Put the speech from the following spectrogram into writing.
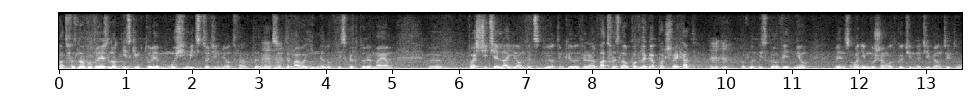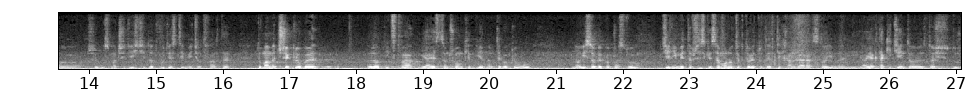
Bad Vöslau w ogóle jest lotniskiem, który musi mieć codziennie otwarte. Jak są te małe inne lotniska, które mają e, właściciela i on decyduje o tym, kiedy otwiera. Ale Bad Vöslau podlega pod Schwechat, pod lotnisko w Wiedniu, więc oni muszą od godziny 9 do, czy 8.30 do 20 mieć otwarte. Tu mamy trzy kluby lotnictwa. Ja jestem członkiem jednym tego klubu. No i sobie po prostu dzielimy te wszystkie samoloty, które tutaj w tych hangarach stoimy. A jak taki dzień, to jest dość ruch.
